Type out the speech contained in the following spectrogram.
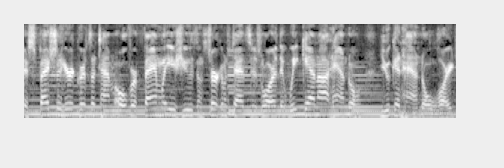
especially here at Christmas time, over family issues and circumstances, Lord, that we cannot handle, you can handle, Lord.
